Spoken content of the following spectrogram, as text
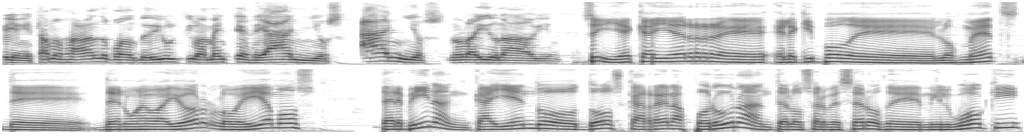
bien. Estamos hablando cuando te digo últimamente es de años, años no le ha ido nada bien. Sí, es que ayer eh, el equipo de los Mets de, de, Nueva York, lo veíamos, terminan cayendo dos carreras por una ante los cerveceros de Milwaukee.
